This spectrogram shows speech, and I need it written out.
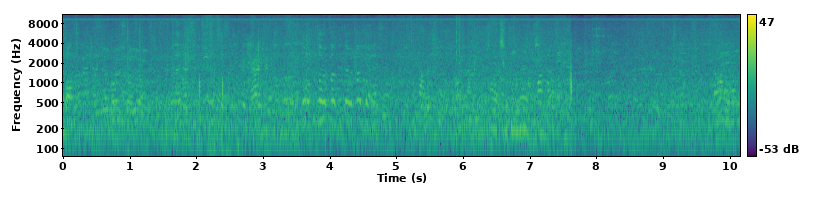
爽的。好，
